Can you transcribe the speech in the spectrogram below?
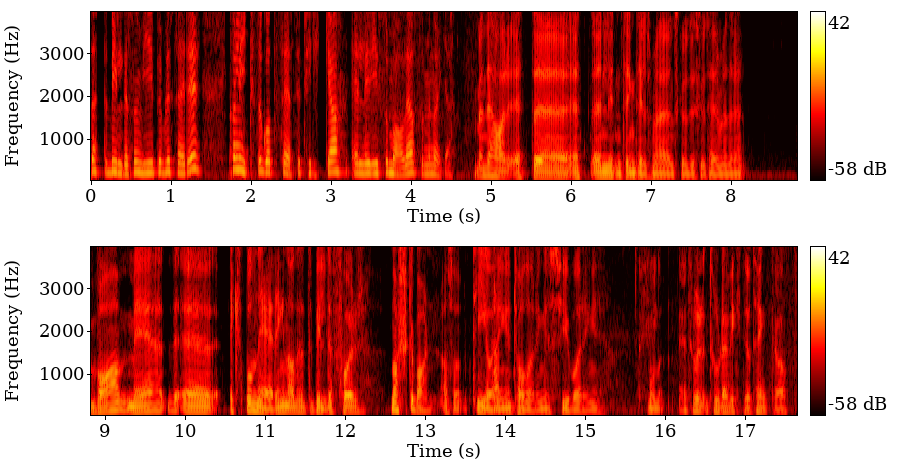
dette bildet som vi publiserer, kan like så godt ses i Tyrkia eller i Somalia som i Norge. Men jeg har et, eh, et, en liten ting til som jeg ønsker å diskutere med dere. Hva med eh, eksponeringen av dette bildet for norske barn? Altså tiåringer, tolvåringer, syvåringer? Mone. Jeg tror, tror det er viktig å tenke at,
